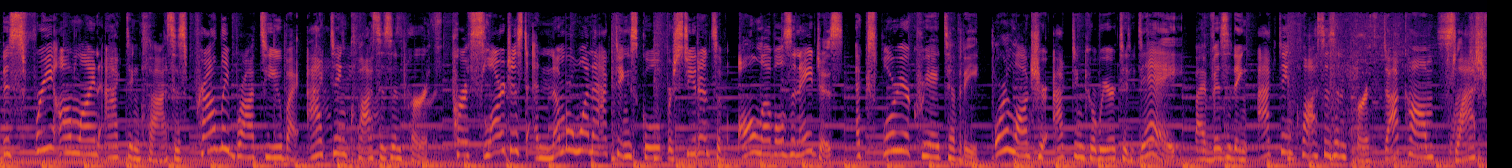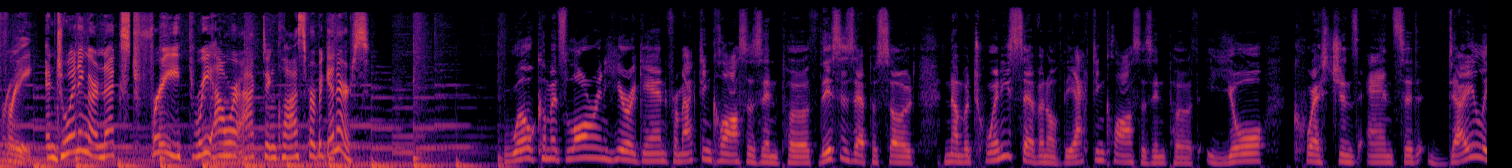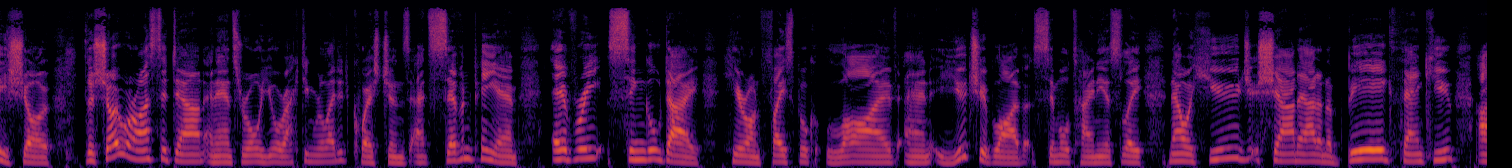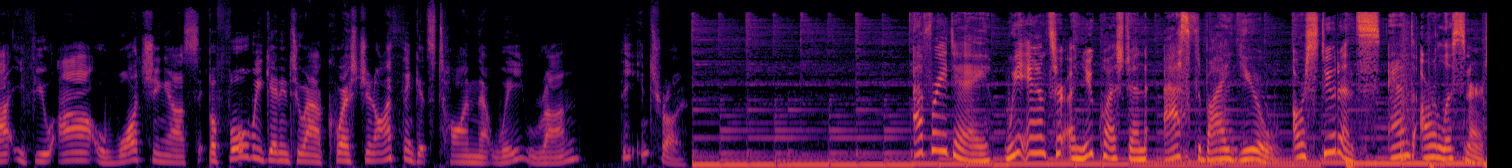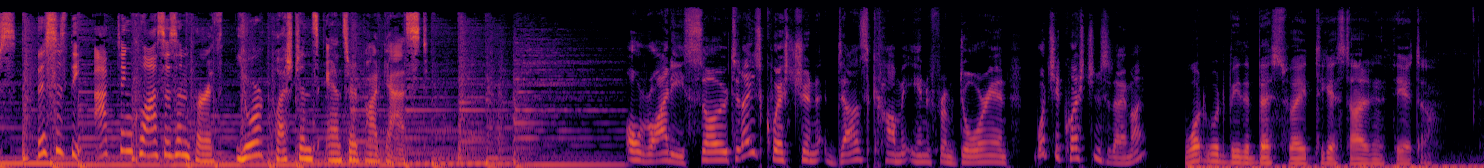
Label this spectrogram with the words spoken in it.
This free online acting class is proudly brought to you by Acting Classes in Perth, Perth's largest and number one acting school for students of all levels and ages. Explore your creativity or launch your acting career today by visiting actingclassesinperth.com slash free and joining our next free three-hour acting class for beginners. Welcome, it's Lauren here again from Acting Classes in Perth. This is episode number 27 of the Acting Classes in Perth Your Questions Answered Daily Show. The show where I sit down and answer all your acting related questions at 7 pm every single day here on Facebook Live and YouTube Live simultaneously. Now, a huge shout out and a big thank you uh, if you are watching us. Before we get into our question, I think it's time that we run the intro. Every day, we answer a new question asked by you, our students, and our listeners. This is the Acting Classes in Perth Your Questions Answered podcast. Alrighty, so today's question does come in from Dorian. What's your question today, mate? What would be the best way to get started in theatre?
